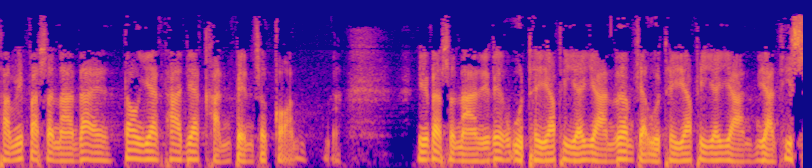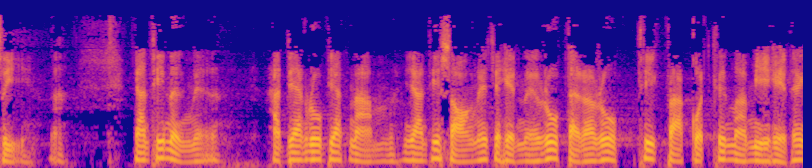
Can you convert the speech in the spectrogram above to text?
ทำวิปัสสนาได้ต้องแยกธาตุแยกขันธ์เป็นซะก่อนนะวิปัสสนาในเรื่องอุทยพยญาณเริ่มจากอุทยพยญาณญาณที่สี่นะญาณที่หนึ่งเนี่ยหัดแยกรูปแยกนามญาณที่สองเนี่ยจะเห็นในรูปแต่ละรูปที่ปรากฏขึ้นมามีเหตุให้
